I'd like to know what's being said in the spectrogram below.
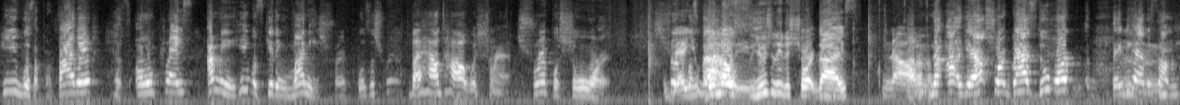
He was a provider, his own place. I mean, he was getting money. Shrimp was a shrimp. But how tall was Shrimp? Shrimp was short. Shrimp There was you about Well, no. these- Usually the short guys. No. I don't know. Now, uh, yeah, short guys do work. They be having something.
